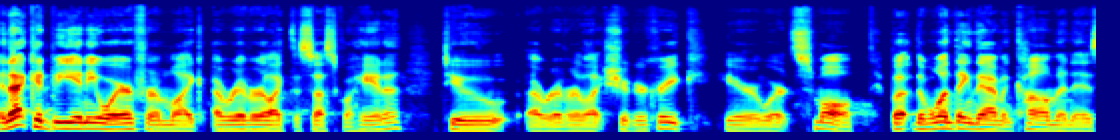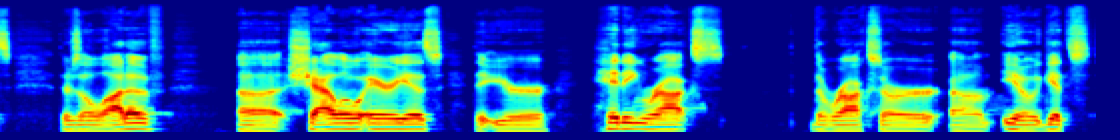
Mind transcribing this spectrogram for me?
and that could be anywhere from like a river like the Susquehanna to a river like Sugar Creek here, where it's small. But the one thing they have in common is there's a lot of uh, shallow areas that you're hitting rocks. The rocks are, um, you know, it gets.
